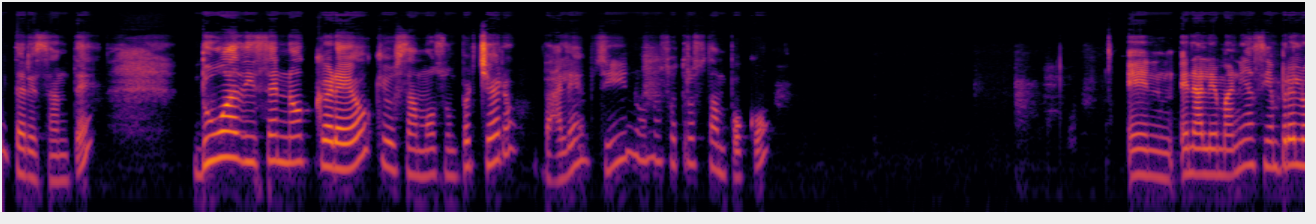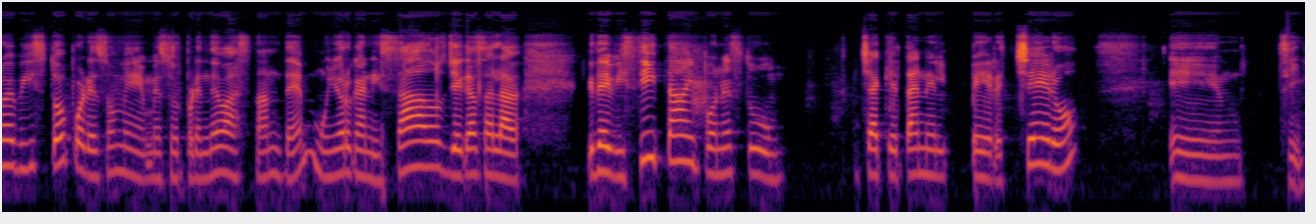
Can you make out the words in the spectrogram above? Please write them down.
interesante. Dúa dice, no creo que usamos un perchero. Vale, sí, no, nosotros tampoco. En, en Alemania siempre lo he visto, por eso me, me sorprende bastante. Muy organizados, llegas a la de visita y pones tu chaqueta en el perchero. Em, sí,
